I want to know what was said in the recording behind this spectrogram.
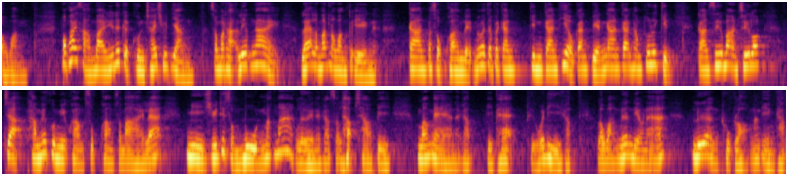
ระวัง เพราะไพ่สามใบนี้ถ้าเกิดคุณใช้ชีวิตอย่างสมถะเรียบง่าย และระมัดระวังตัวเองเนี่ยการประสบความสำเร็จไม่ว่าจะเป็นการกินการเที่ยวการเปลี่ยนงานการทำธุรกิจ การซื้อบ้านซื้อรถจะทำให้คุณมีความสุขความสบาย และมีชีวิตที่สมบูรณ์มาก ๆเลยนะครับสำหรับชาวปีมะแม่นะครับ ปีแพะถือว่าดีครับ ระวังเรื่องเดียวนะ เรื่องถูกหลอกนั่นเองครับ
